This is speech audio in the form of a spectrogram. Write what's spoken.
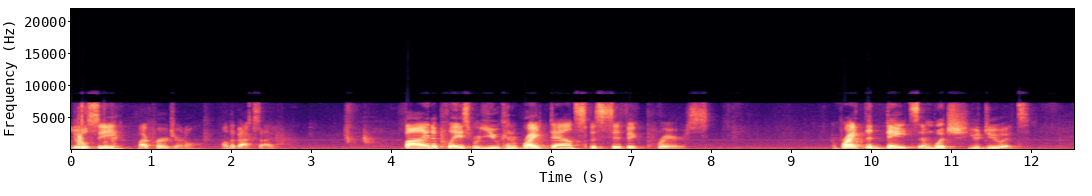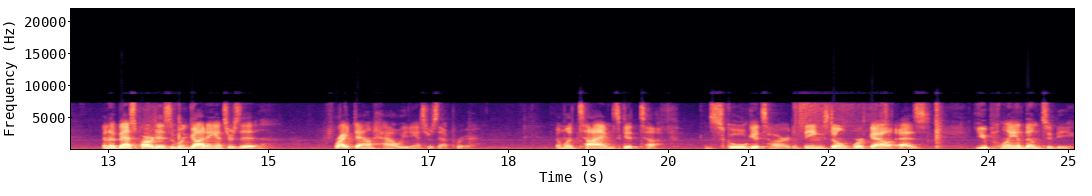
you will see my prayer journal on the back side. Find a place where you can write down specific prayers. Write the dates in which you do it. And the best part is when God answers it, write down how He answers that prayer. And when times get tough, and school gets hard and things don't work out as you planned them to be,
